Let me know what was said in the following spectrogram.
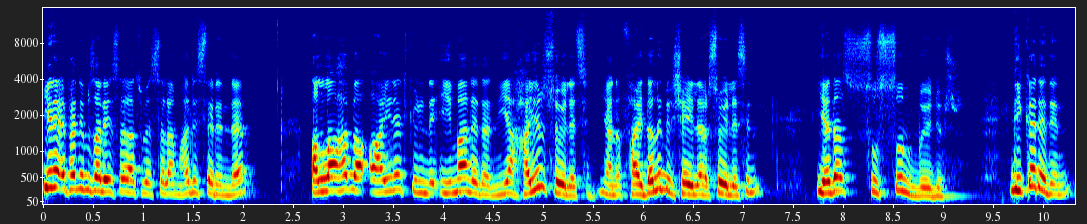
Yine Efendimiz Aleyhisselatü Vesselam hadislerinde Allah'a ve ahiret gününe iman eden ya hayır söylesin yani faydalı bir şeyler söylesin ya da sussun buyuruyor. Dikkat edin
